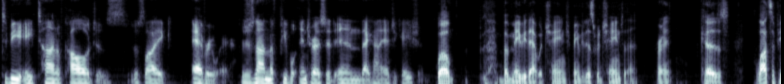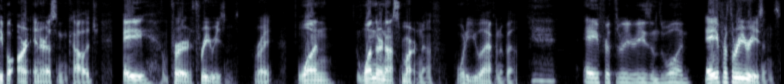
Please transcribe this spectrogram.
to be a ton of colleges just like everywhere. There's just not enough people interested in that kind of education. Well, but maybe that would change. Maybe this would change that, right? Because lots of people aren't interested in college. A for three reasons, right? One, one they're not smart enough. What are you laughing about? A for three reasons. One. A for three reasons.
